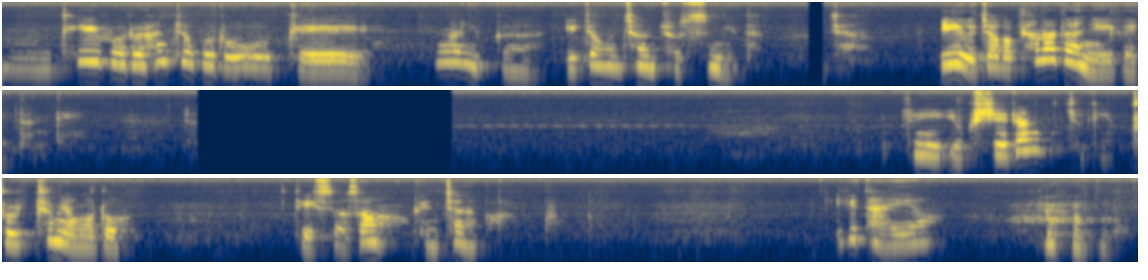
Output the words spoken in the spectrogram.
음, 테이블을 한쪽으로 이렇게 해놓으니까 이 점은 참 좋습니다. 자, 이 의자가 편하다는 얘기가 있던 데. 이 욕실은 저기 불투명으로 돼 있어서 괜찮을 것 같고. 이게 다예요.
